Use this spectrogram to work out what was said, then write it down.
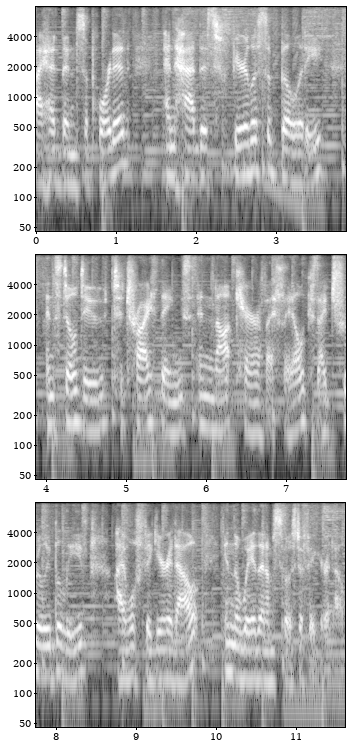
I had been supported and had this fearless ability and still do to try things and not care if I fail because I truly believe I will figure it out in the way that I'm supposed to figure it out.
